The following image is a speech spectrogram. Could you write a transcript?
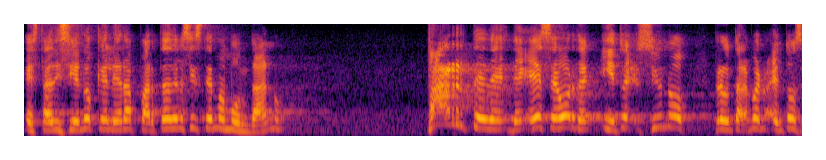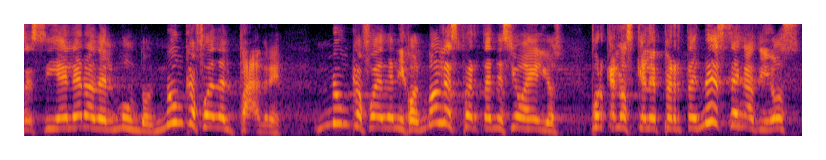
está diciendo que él era parte del sistema mundano, parte de, de ese orden. Y entonces, si uno preguntara, bueno, entonces si él era del mundo, nunca fue del Padre, nunca fue del Hijo, no les perteneció a ellos, porque los que le pertenecen a Dios,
